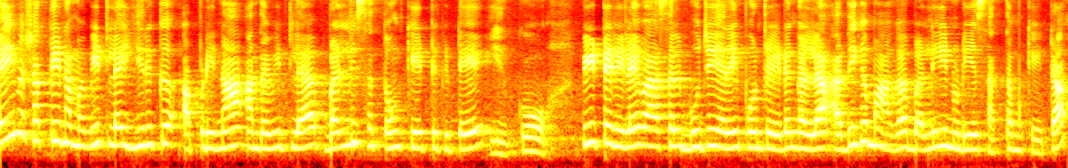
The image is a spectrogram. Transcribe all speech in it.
தெய்வ சக்தி நம்ம வீட்டில் இருக்குது அப்படின்னா அந்த வீட்டில் பள்ளி சத்தம் கேட்டுக்கிட்டே இருக்கும். வீட்டு நிலைவாசல் பூஜை அறை போன்ற இடங்களில் அதிகமாக பள்ளியினுடைய சத்தம் கேட்டால்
